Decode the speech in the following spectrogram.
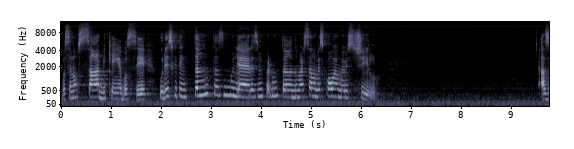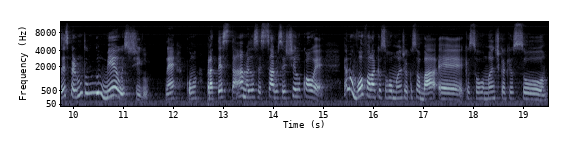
você não sabe quem é você. Por isso que tem tantas mulheres me perguntando, Marcela, mas qual é o meu estilo? Às vezes perguntam do meu estilo né? Como para testar, mas você sabe o seu estilo qual é? Eu não vou falar que eu sou romântica, que eu sou, é, que eu sou romântica, que eu sou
